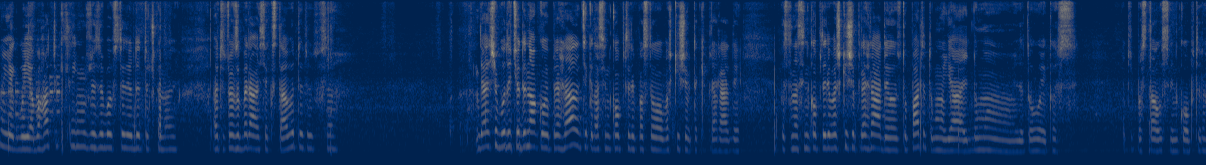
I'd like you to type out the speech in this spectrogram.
Ну, якби я багато таких ліній вже зробив в стилі 1.0. А тут розбираюся, як ставити тут все. Далі будуть одинакові прегради, тільки на синкоптері просто важкіші такі прегради. Просто на синкоптері важкіші прегради розступати, тому я думаю, для того якось я поставив свінкоптера.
